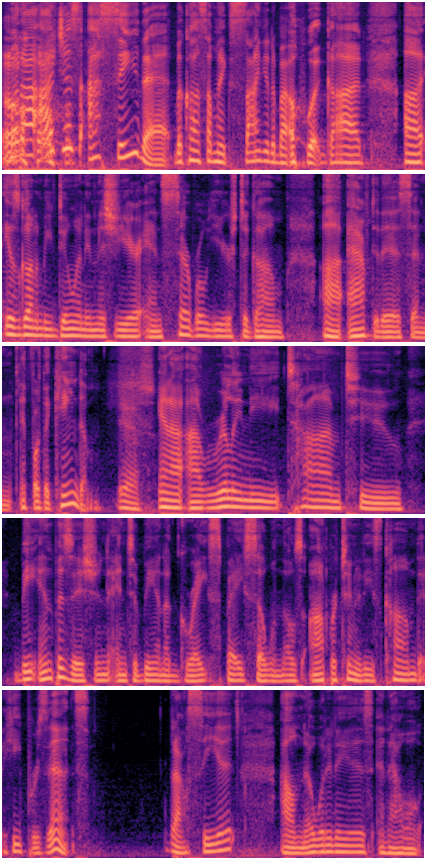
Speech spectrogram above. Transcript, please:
but I, I just I see that because I'm excited about what God uh, is going to be doing in this year and several years to come uh, after this, and, and for the kingdom. Yes. And I, I really need time to be in position and to be in a great space. So when those opportunities come that He presents, I'll see it, I'll know what it is, and I will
